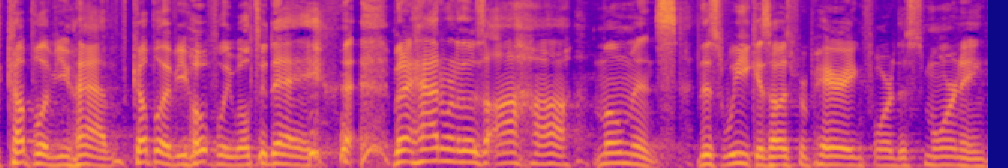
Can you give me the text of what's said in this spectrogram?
A couple of you have. A couple of you hopefully will today. but I had one of those aha moments this week as I was preparing for this morning,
